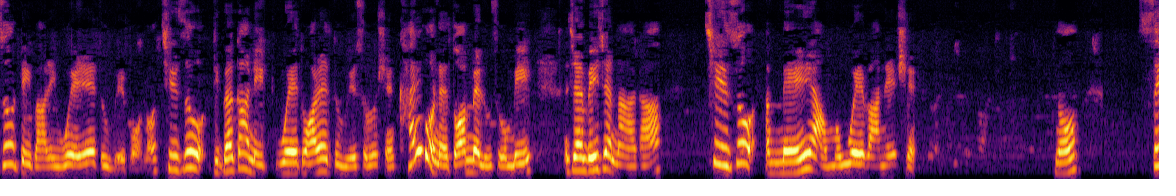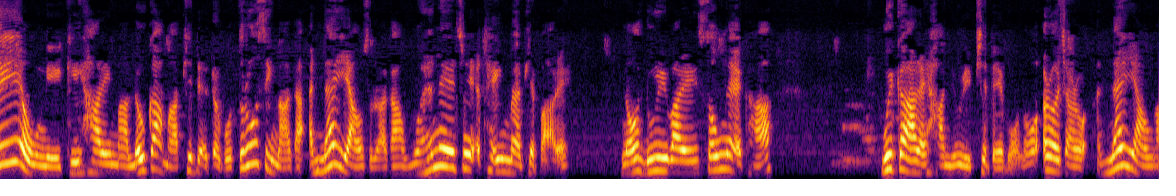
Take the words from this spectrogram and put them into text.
စွပ်တွေပါတွေဝယ်တဲ့သူတွေပေါ့နော်ခြေစွပ်ဒီဘက်ကနေဝယ်သွားတဲ့သူတွေဆိုလို့ရှိရင်ခိုင်းပေါ်နဲ့သွားမဲ့လို့ဆိုမေးအကြံပေးချင်တာကခြေစွပ်အမဲအောင်မဝယ်ပါနဲ့ရှင်နော် စေးရုံနေဂေဟာတွေမှာလောက်ကမှာဖြစ်တဲ့အတွက်ကိုသူတို့စီမှာကအနက်ရောင်ဆိုတာကဝမ်းနေခြင်းအထိမ်းအမှတ်ဖြစ်ပါတယ်။နော်လူတွေပါတယ်ဆုံးတဲ့အခါဝိကရတဲ့ဟာမျိုးတွေဖြစ်တယ်ပေါ့နော်။အဲ့တော့ကြတော့အနက်ရောင်က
